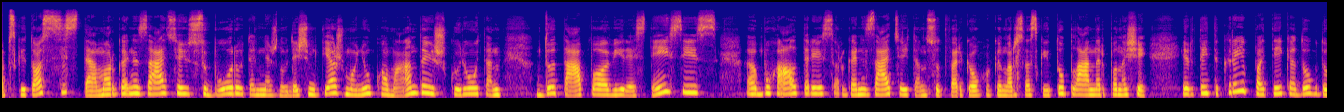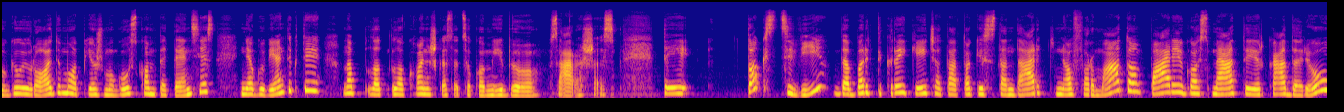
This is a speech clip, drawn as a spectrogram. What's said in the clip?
apskaitos sistemą organizacijoj subūriau ten nežinau dešimties žmonių komandą iš kurių ten du tapo vyresniaisiais e, buhalteriais organizacijoj ten sutvarkiau kokį nors sąskaitų planą ir panašiai. Ir tai tikrai pateikia daug daugiau įrodymų apie žmogaus kompetencijas negu vien tiktai na la lakoniškas atsakomybių sąrašas. Tai toks cv dabar tikrai keičia tą tokį standartinio formato pareigos metai ir ką dariau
